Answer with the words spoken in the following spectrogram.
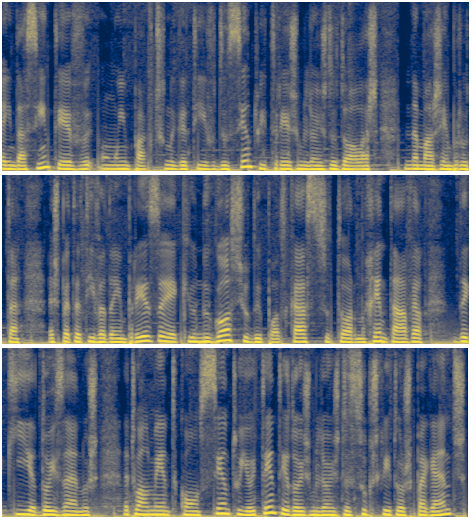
Ainda assim, teve um impacto negativo de 103 milhões de dólares na margem bruta. A expectativa da empresa é que o negócio de podcast se torne rentável daqui a dois anos. Atualmente, com 182 milhões de subscritores pagantes,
